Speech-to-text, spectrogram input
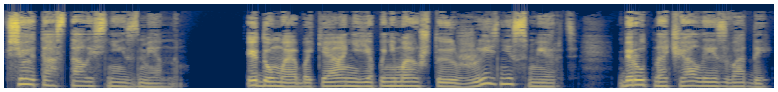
Все это осталось неизменным. И, думая об океане, я понимаю, что и жизнь, и смерть берут начало из воды,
